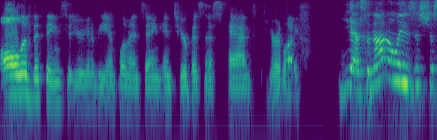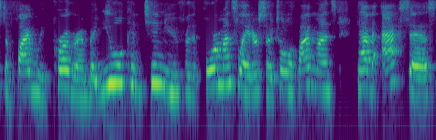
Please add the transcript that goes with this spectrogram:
all of the things that you're going to be implementing into your business and your life. Yes, and not only is this just a five week program, but you will continue for the four months later, so total of five months, to have access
